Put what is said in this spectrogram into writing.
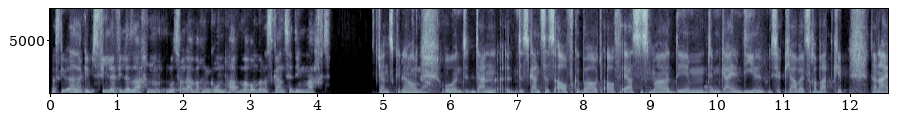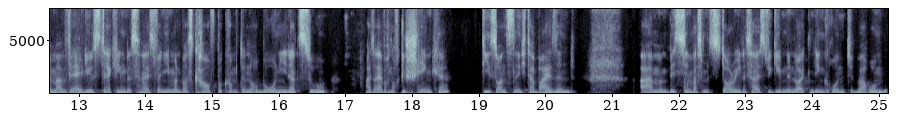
was gibt, also gibt es viele, viele Sachen, muss halt einfach einen Grund haben, warum man das ganze Ding macht. Ganz genau. genau. Und dann, das Ganze ist aufgebaut auf erstes Mal dem, dem geilen Deal. Ist ja klar, weil es Rabatt gibt. Dann einmal Value Stacking. Das heißt, wenn jemand was kauft, bekommt er noch Boni dazu. Also einfach noch Geschenke, die sonst nicht dabei sind. Ähm, ein bisschen was mit Story. Das heißt, wir geben den Leuten den Grund, warum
